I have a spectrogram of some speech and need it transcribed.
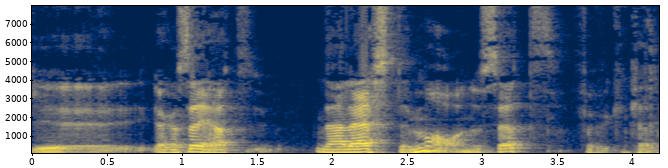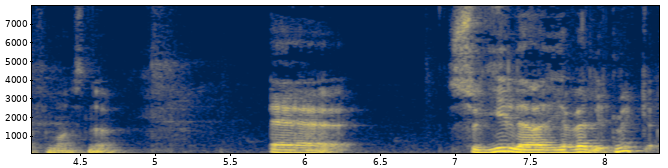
eh, jag kan säga att när jag läste manuset, för vi kan kalla det för manus nu. Eh, så gillade jag det väldigt mycket.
